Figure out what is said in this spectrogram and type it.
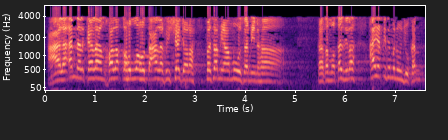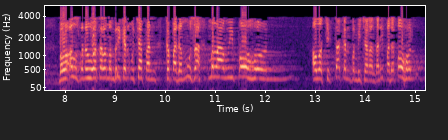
Ala al-kalam khalaqahu Allah taala fi syajarah fasami'a Musa minha. Kata Mu'tazilah, ayat ini menunjukkan bahwa Allah Subhanahu wa taala memberikan ucapan kepada Musa melalui pohon. Allah ciptakan pembicaraan tadi pada pohon.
